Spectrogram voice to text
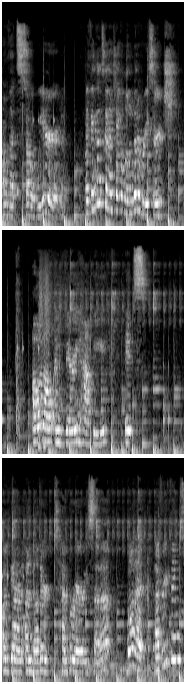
Oh, that's so weird. I think that's gonna take a little bit of research. All in all, I'm very happy. It's, again, another temporary setup, but everything's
